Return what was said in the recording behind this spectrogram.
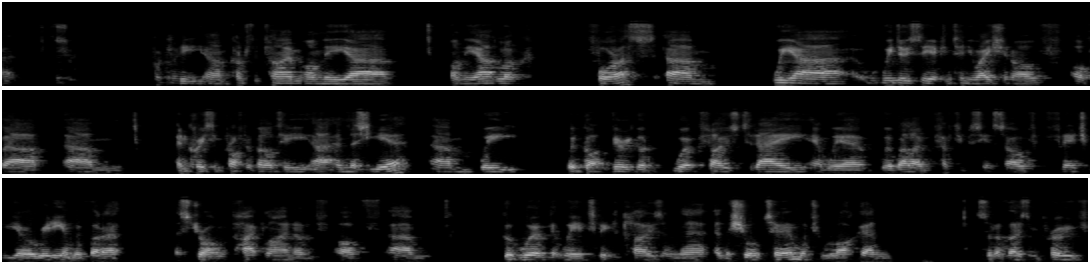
quickly, um, conscious of time on the uh, on the outlook for us. Um, we are we do see a continuation of of our um, increasing profitability uh, in this year. Um, we we've got very good workflows today, and we're we're well over 50% sold for the financial year already, and we've got a, a strong pipeline of of um, good work that we expect to close in the in the short term, which will lock in sort of those improved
